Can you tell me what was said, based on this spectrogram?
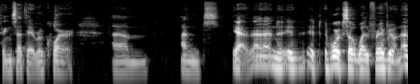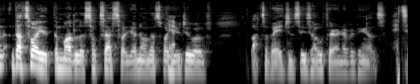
things that they require. Um, and yeah, and it, it, works out well for everyone, and that's why the model is successful. You know, that's why Yeah. you do have lots of agencies out there and everything else. It's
